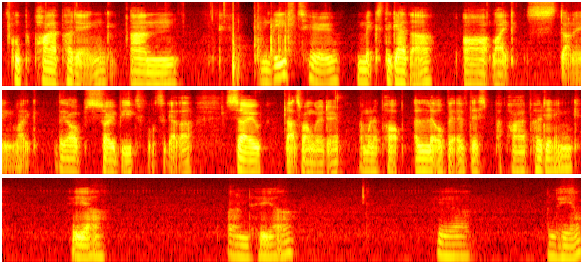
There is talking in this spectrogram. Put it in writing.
It's called Papaya Pudding. Um, and these two mixed together are like stunning. Like they are so beautiful together. So that's what I'm going to do. I'm going to pop a little bit of this papaya pudding here and here here and here.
